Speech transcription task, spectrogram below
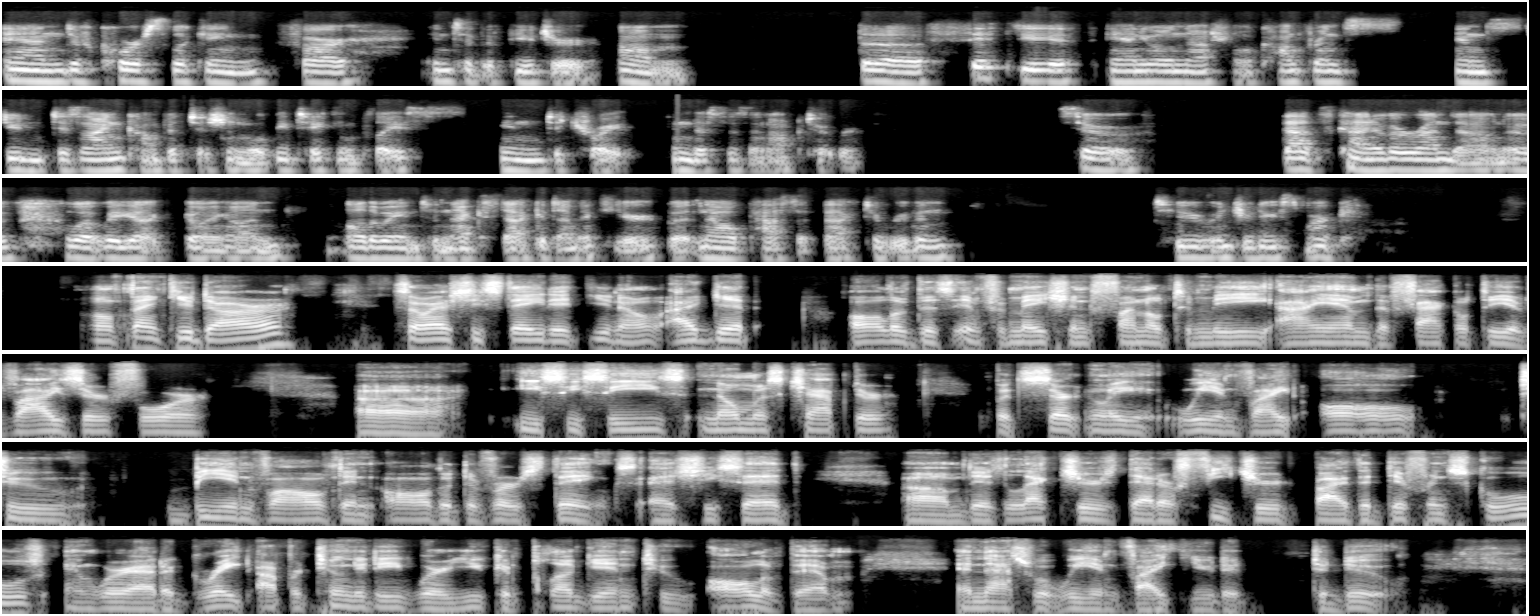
And of course, looking far into the future, um, the 50th annual National Conference and Student Design Competition will be taking place in Detroit, and this is in October. So that's kind of a rundown of what we got going on all the way into next academic year. But now I'll pass it back to Ruben to introduce Mark. Well, thank you, Dara. So as she stated, you know, I get all of this information funneled to me. I am the faculty advisor for uh, ECC's NOMAS chapter, but certainly we invite all to be involved in all the diverse things. As she said, um, there's lectures that are featured by the different schools, and we're at a great opportunity where you can plug into all of them. And that's what we invite you to, to do.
